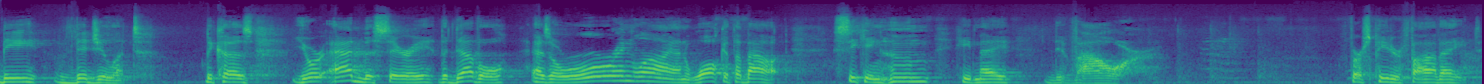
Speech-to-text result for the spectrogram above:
be vigilant, because your adversary, the devil, as a roaring lion, walketh about, seeking whom he may devour. 1 Peter 5 8.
